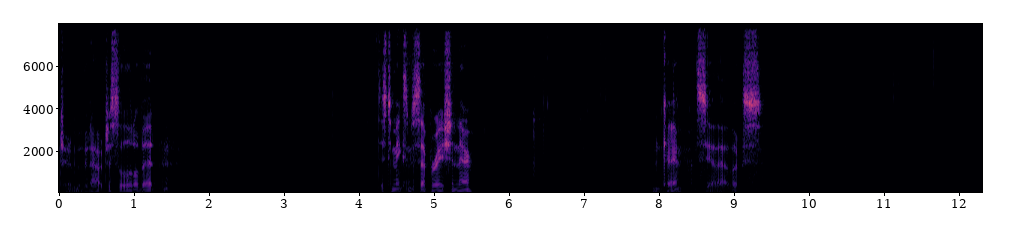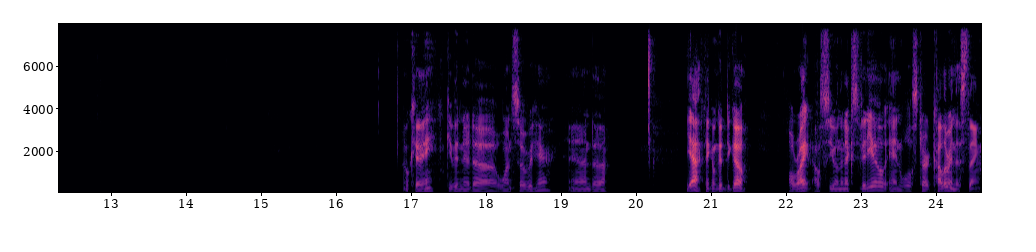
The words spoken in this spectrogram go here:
Try to move it out just a little bit. Just to make some separation there. Okay, let's see how that looks. Okay, giving it a once over here, and uh, yeah, I think I'm good to go. All right, I'll see you in the next video, and we'll start coloring this thing.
